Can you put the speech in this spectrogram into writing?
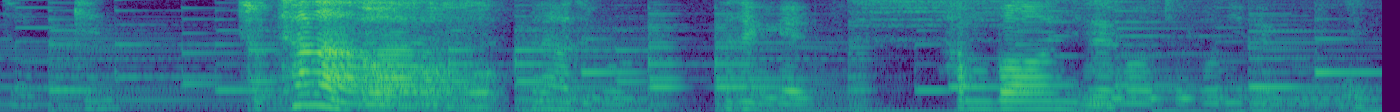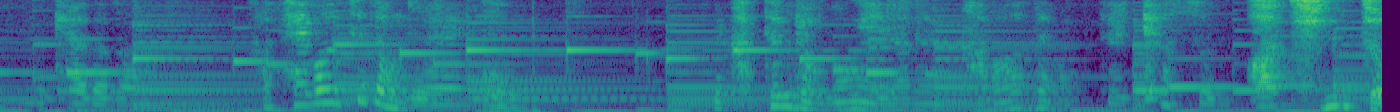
좀 괜... 좋잖아 어, 어, 어. 그래가지고 사실 그게 한 번이 음. 되고 두 번이 되고 어. 이렇게 하다가 한 세 번째 정도에 어. 그 같은 병동에 일하는 간호사 선생님한테 들켰어 아, 진짜?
